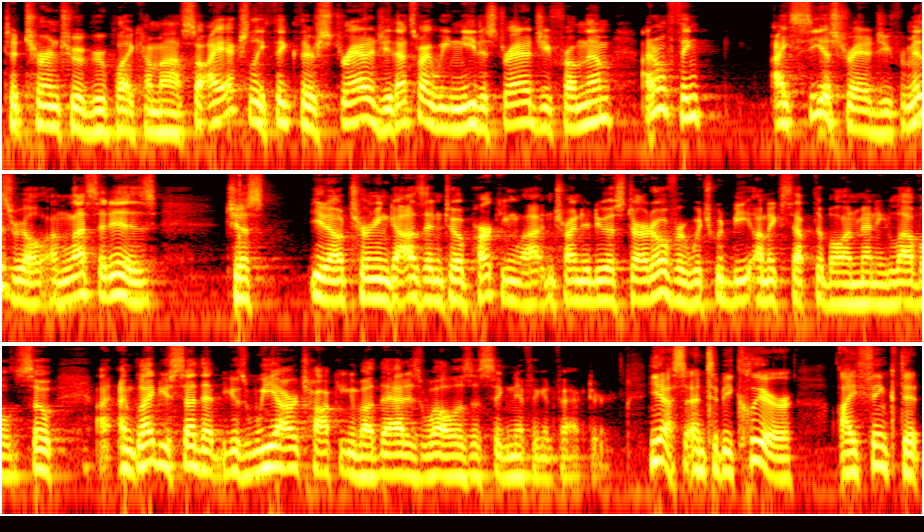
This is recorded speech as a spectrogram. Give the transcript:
to turn to a group like Hamas? So I actually think their strategy, that's why we need a strategy from them. I don't think I see a strategy from Israel unless it is just you know, turning Gaza into a parking lot and trying to do a start over, which would be unacceptable on many levels. So I'm glad you said that because we are talking about that as well as a significant factor. Yes, and to be clear, I think that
